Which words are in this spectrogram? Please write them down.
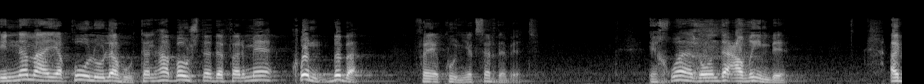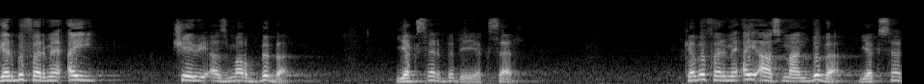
إنما يقول له تەنها بەو شتە دەفەرمێ کن ببە فەیەکون یەکسەر دەبێت ئێخوایە گەوەندە عظیم بێ ئەگەر بفەرمێ ئەی کێوی ئەزمەر ببە یەکسەر ببێ یەکسەر کە بفەرمێ ئەی ئاسمان ببە یەکسەر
